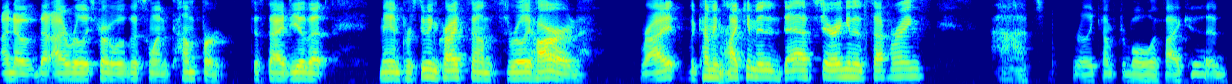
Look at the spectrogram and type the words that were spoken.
i know that i really struggle with this one comfort just the idea that man pursuing christ sounds really hard right? Becoming like him in his death sharing in his sufferings. Ah, it's really comfortable if i could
